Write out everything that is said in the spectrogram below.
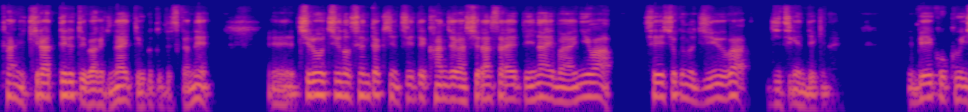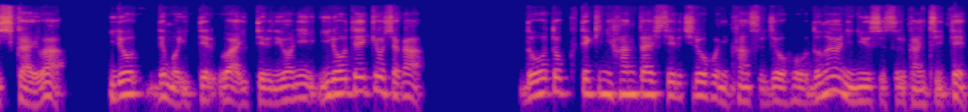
単に嫌っているというわけじゃないということですかね。えー、治療中の選択肢について患者が知らされていない場合には、生殖の自由は実現できない。米国医師会は、医療でも言ってる、は言ってるように、医療提供者が道徳的に反対している治療法に関する情報をどのように入手するかについて、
